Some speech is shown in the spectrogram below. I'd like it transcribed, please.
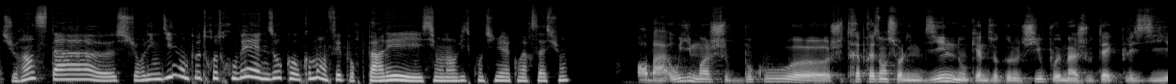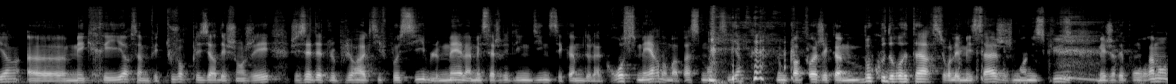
sur Insta, euh, sur LinkedIn? On peut te retrouver, Enzo. Comment on fait pour te parler et si on a envie de continuer la conversation? Oh bah oui, moi je suis beaucoup, euh, je suis très présent sur LinkedIn, donc Enzo Colucci, vous pouvez m'ajouter avec plaisir, euh, m'écrire, ça me fait toujours plaisir d'échanger. J'essaie d'être le plus réactif possible, mais la messagerie de LinkedIn c'est quand même de la grosse merde, on va pas se mentir. donc parfois j'ai quand même beaucoup de retard sur les messages, je m'en excuse, mais je réponds vraiment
